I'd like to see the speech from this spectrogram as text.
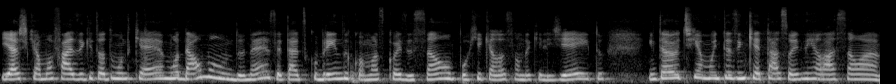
e acho que é uma fase que todo mundo quer mudar o mundo, né? Você está descobrindo como as coisas são, por que, que elas são daquele jeito. Então eu tinha muitas inquietações em relação a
